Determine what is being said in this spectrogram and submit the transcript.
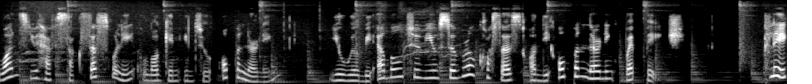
Once you have successfully logged in into Open Learning, you will be able to view several courses on the Open Learning webpage. Click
